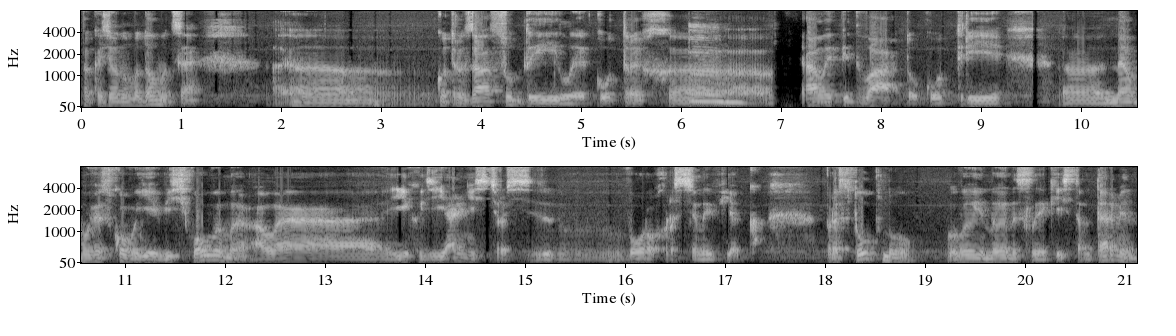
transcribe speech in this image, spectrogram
По казенному дому це котрих засудили, котрих е, взяли під варту, котрі е, не обов'язково є військовими, але їх діяльність роз... ворог розцінив як преступну. Ви винесли якийсь там термін,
